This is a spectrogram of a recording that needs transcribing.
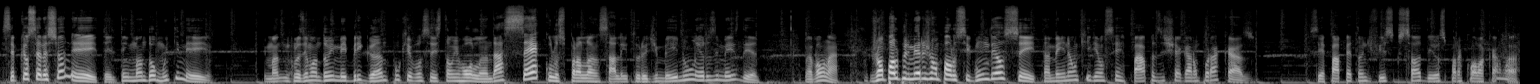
Isso é porque eu selecionei, ele tem, mandou muito e-mail. Inclusive mandou um e-mail brigando porque vocês estão enrolando há séculos para lançar a leitura de e-mail e não ler os e-mails dele. Mas vamos lá. João Paulo I e João Paulo II eu sei, também não queriam ser papas e chegaram por acaso. Ser papa é tão difícil que só Deus para colocar lá.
